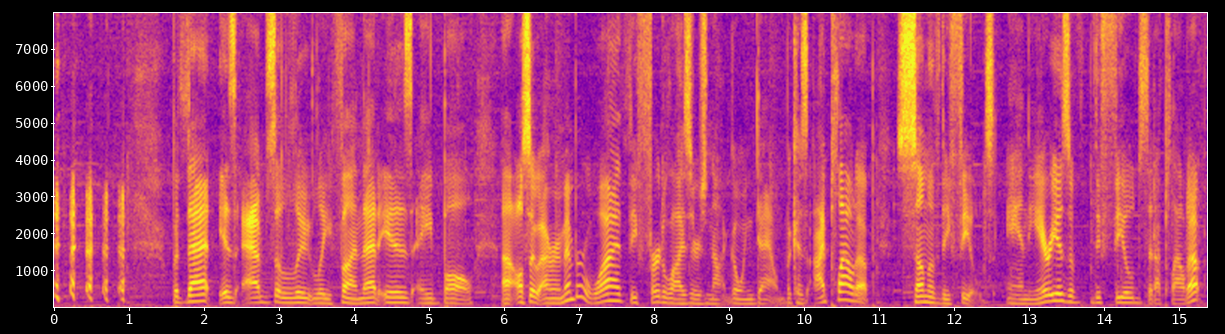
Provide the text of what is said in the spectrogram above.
but that is absolutely fun. That is a ball. Uh, also, I remember why the fertilizer's not going down because I plowed up some of the fields, and the areas of the fields that I plowed up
